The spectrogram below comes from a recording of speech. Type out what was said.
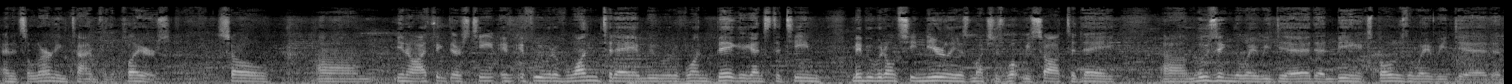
and it's a learning time for the players. So um, you know I think there's team if, if we would have won today and we would have won big against a team maybe we don't see nearly as much as what we saw today. Um, losing the way we did and being exposed the way we did and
